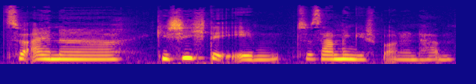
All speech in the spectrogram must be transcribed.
zu einer Geschichte eben zusammengesponnen haben.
